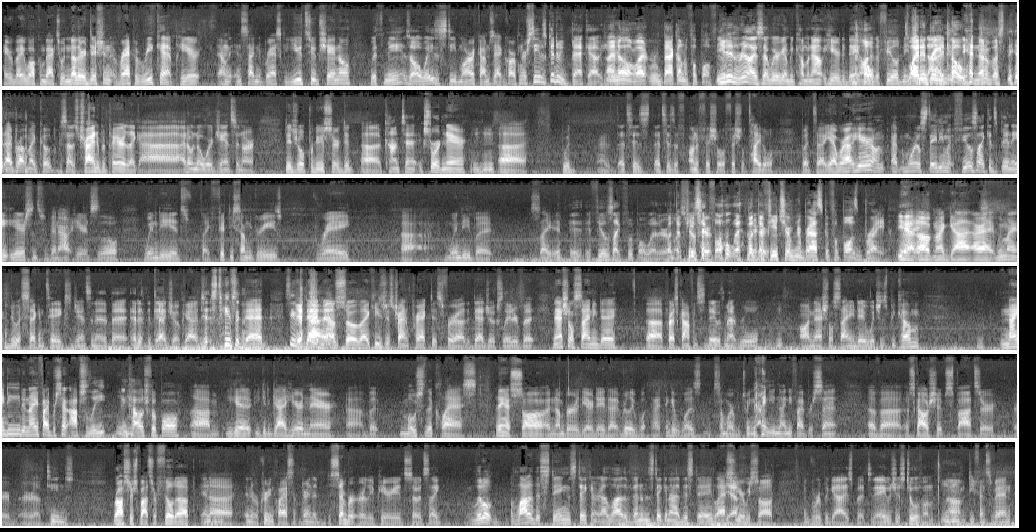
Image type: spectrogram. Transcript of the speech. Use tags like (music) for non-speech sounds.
Hey everybody, welcome back to another edition of Rapid Recap here on the Inside Nebraska YouTube channel. With me, as always, is Steve Marik. I'm Zack Carpenter. Steve, it's good to be back out here. I know, right? We're back on the football field. You didn't realize that we were going to be coming out here today No. onto the field. That's why I didn't bring a coat. (laughs) Yeah, none of us did. I brought my coat because I was trying to prepare. Like, uh, I don't know where Jansen, our digital producer, did uh, content extraordinaire, Mm-hmm. uh, would. Uh, that's his. That's his unofficial official title. But uh, yeah, we're out here on, at Memorial Stadium. It feels like it's been eight years since we've been out here. It's a little windy. It's like 50 some degrees, gray, uh, windy, but it's like it, it, it feels like football weather. But the almost. feels future, like fall weather. but the future of Nebraska football is bright. Yeah. right? Oh my God. All right, we might do a second take. So Jansen edit that. Edit the dad joke out. (laughs) Steve's a dad. Steve's Yeah, a dad now, so like he's just trying to practice for uh, the dad jokes later. But National Signing Day, uh, press conference today with Matt Rhule Mm-hmm. on National Signing Day, which has become 90 to 95 percent obsolete Mm-hmm. in college football. Um, you get you get a guy here and there, uh, but most of the class. I think I saw a number the other day that really, I think it was somewhere between (laughs) 90 and 95 percent of, uh, of scholarship spots or or, or uh, teams roster spots are filled up in uh, in the recruiting class during the December early period. So it's like little a lot of the stings taken, a lot of the venom is taken out of this day. Last Yeah. year we saw a group of guys, but today it was just two of them. Um, defensive end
